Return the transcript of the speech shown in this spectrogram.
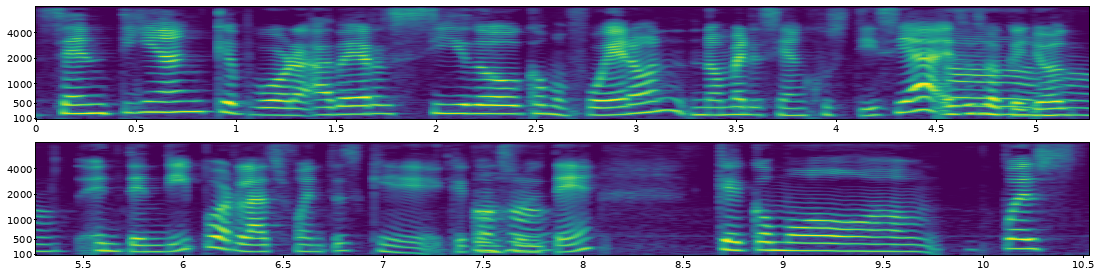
sentían que por haber sido como fueron, no merecían justicia. Eso es lo que yo entendí por las fuentes que, consulté. Que como, pues,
